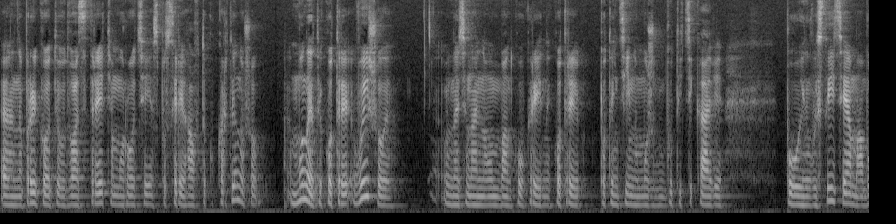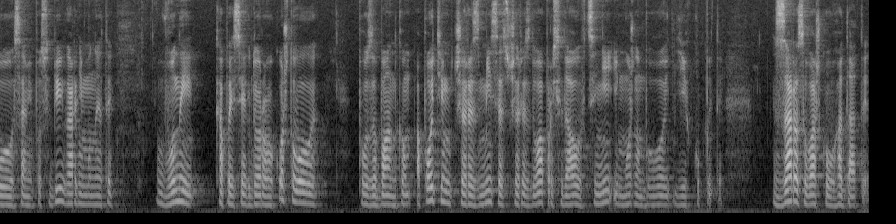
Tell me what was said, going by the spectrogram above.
Е, Наприклад, у 23-му році я спостерігав таку картину, що монети, котрі вийшли в Національному банку України, котрі потенційно можуть бути цікаві по інвестиціям або самі по собі гарні монети. Вони капець як дорого коштували поза банком, а потім через місяць, через два просідали в ціні і можна було їх купити. Зараз важко вгадати.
